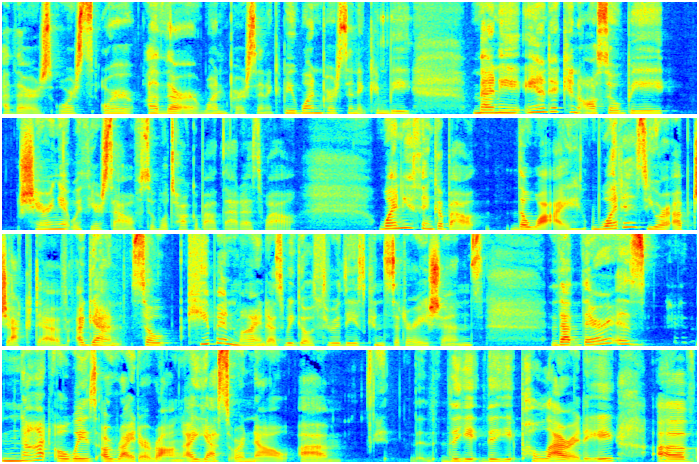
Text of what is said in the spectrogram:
others or or other one person. It can be one person, it can be many, and it can also be sharing it with yourself. So we'll talk about that as well. When you think about the why, what is your objective? Again, so keep in mind as we go through these considerations that there is not always a right or wrong, a yes or no. Um, the the polarity of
